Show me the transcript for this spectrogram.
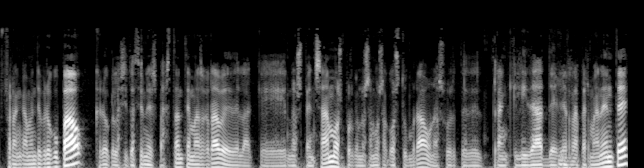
francamente preocupado. Creo que la situación es bastante más grave de la que nos pensamos porque nos hemos acostumbrado a una suerte de tranquilidad de guerra permanente.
